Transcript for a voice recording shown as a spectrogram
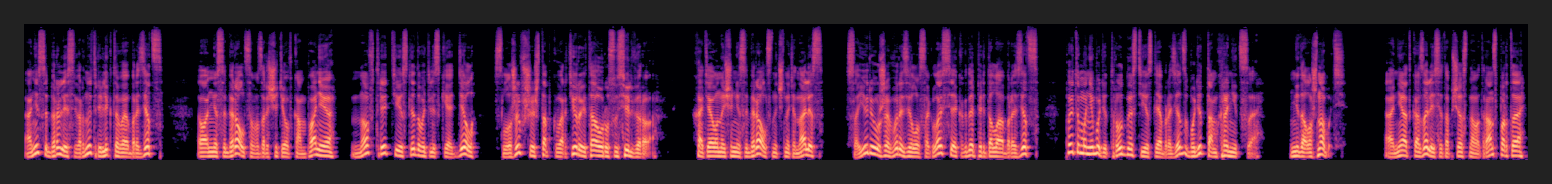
они собирались вернуть реликтовый образец. Он не собирался возвращать его в компанию, но в третий исследовательский отдел, служивший штаб-квартирой Таурусу Сильверу. Хотя он еще не собирался начинать анализ, Саюри уже выразила согласие, когда передала образец, поэтому не будет трудностей, если образец будет там храниться. Не должно быть. Они отказались от общественного транспорта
